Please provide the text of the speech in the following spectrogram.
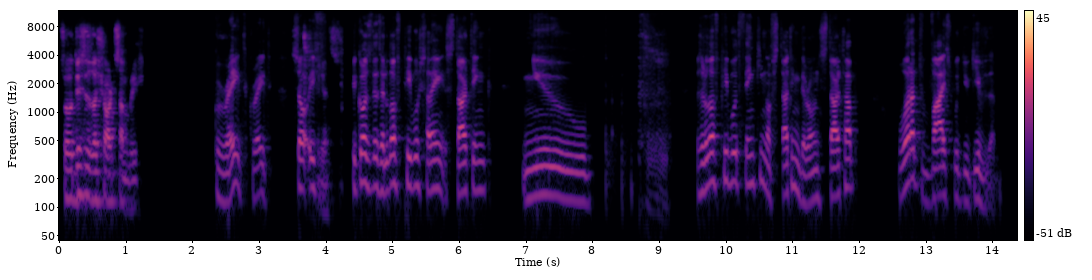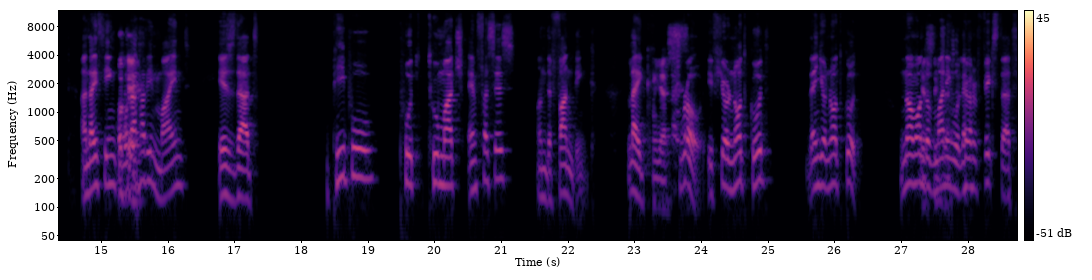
So this is a short summary. Great, great. So if yes. because there's a lot of people starting starting new, there's a lot of people thinking of starting their own startup. What advice would you give them? And I think okay. what I have in mind is that people put too much emphasis on the funding. Like, yes. bro, if you're not good, then you're not good. No amount yes, of money exactly. will ever fix that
